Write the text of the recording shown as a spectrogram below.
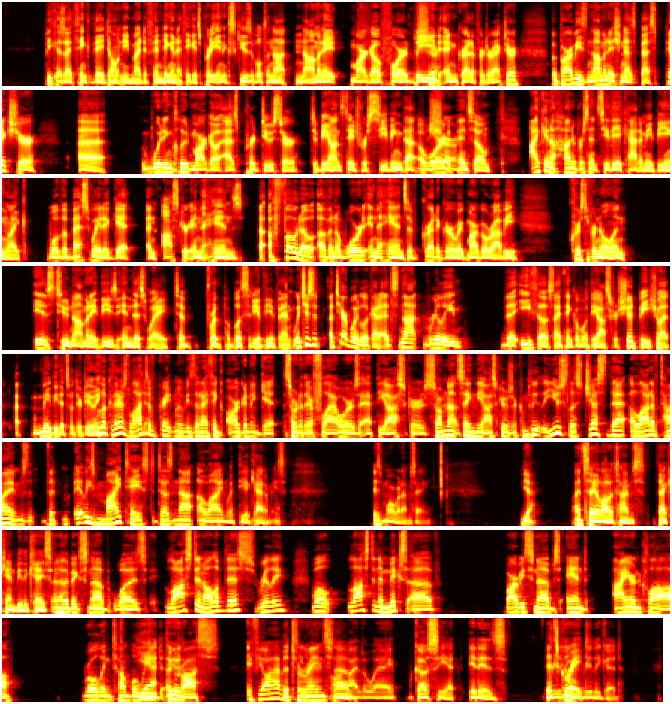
because I think they don't need my defending, and I think it's pretty inexcusable to not nominate Margot for lead Sure. and Greta for director. But Barbie's nomination as Best Picture uh, would include Margot as producer to be on stage receiving that award, Sure. and so I can 100% see the Academy being like, well, the best way to get an Oscar in the hands, a a photo of an award in the hands of Greta Gerwig, Margot Robbie, Christopher Nolan, is to nominate these in this way to for the publicity of the event, which is a, a terrible way to look at it. It's not really the ethos, I think, of what the Oscars should be, but uh, maybe that's what they're doing. Look, there's lots of great movies that I think are going to get sort of their flowers at the Oscars. So I'm not saying the Oscars are completely useless, just that a lot of times that at least my taste does not align with the academies. Is more what I'm saying. Yeah. I'd say a lot of times that can be the case. Another big snub was lost in all of this, really. Well, lost in a mix of Barbie snubs and Iron Claw rolling tumbleweed Yeah, dude. across. If y'all haven't The seen terrain Iron Claw, snub. by the way, go see it. It is It's really, great. really good.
